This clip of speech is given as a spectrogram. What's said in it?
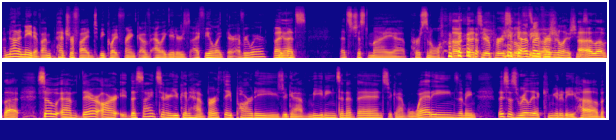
I'm not a native. I'm petrified to be quite frank of alligators. I feel like they're everywhere, but Yeah. that's that's just my uh, personal Oh, that's your personal. Yeah, that's my personal issues. I love that. So um, there are the science center. You can have birthday parties. You can have meetings and events. You can have weddings. I mean, this is really a community hub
